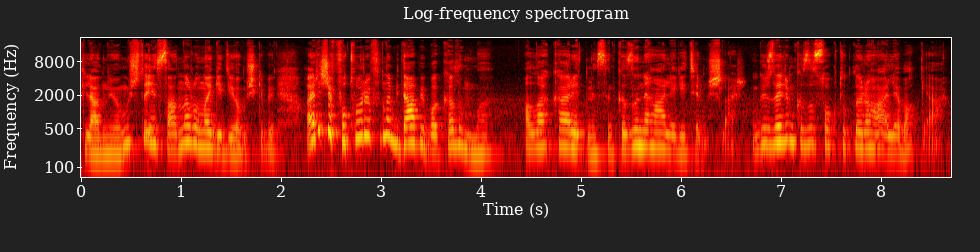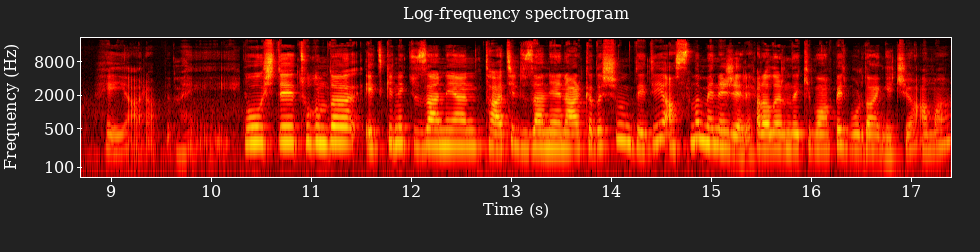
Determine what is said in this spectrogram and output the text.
planlıyormuş da insanlar ona gidiyormuş gibi. Ayrıca fotoğrafına bir daha bir bakalım mı? Allah kahretmesin kızı ne hale getirmişler. Güzelim kızı soktukları hale bak ya. Hey ya Rabbim hey. Bu işte Tulum'da etkinlik düzenleyen, tatil düzenleyen arkadaşım dediği aslında menajeri. Aralarındaki muhabbet buradan geçiyor ama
